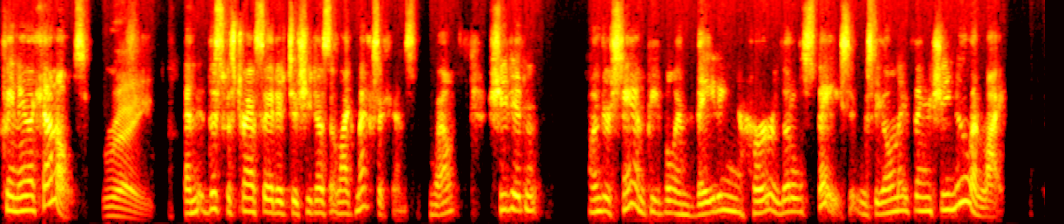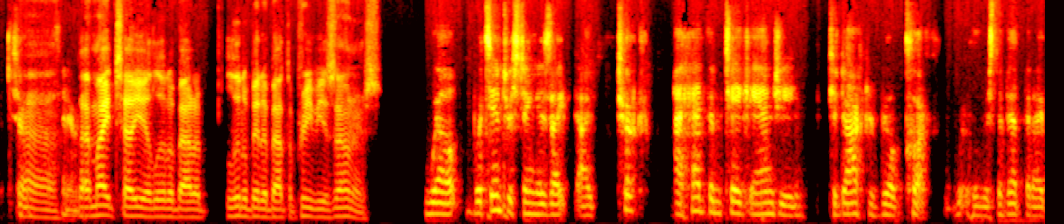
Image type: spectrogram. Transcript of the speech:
cleaning the kennels. Right. And this was translated to she doesn't like Mexicans. Well, she didn't understand people invading her little space. It was the only thing she knew in life. So uh, that might tell you a little about a little bit about the previous owners. Well, what's interesting is I, I took, I had them take Angie to Dr. Bill Cook, who was the vet that I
